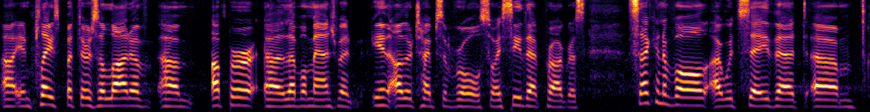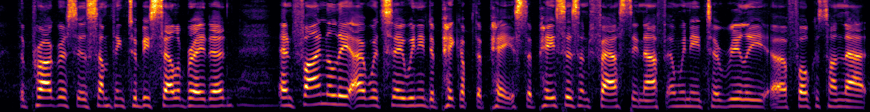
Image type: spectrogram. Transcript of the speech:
uh, in place, but there's a lot of um, upper uh, level management in other types of roles, so I see that progress. Second of all, I would say that um, the progress is something to be celebrated. And finally, I would say we need to pick up the pace. The pace isn't fast enough, and we need to really uh, focus on that.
